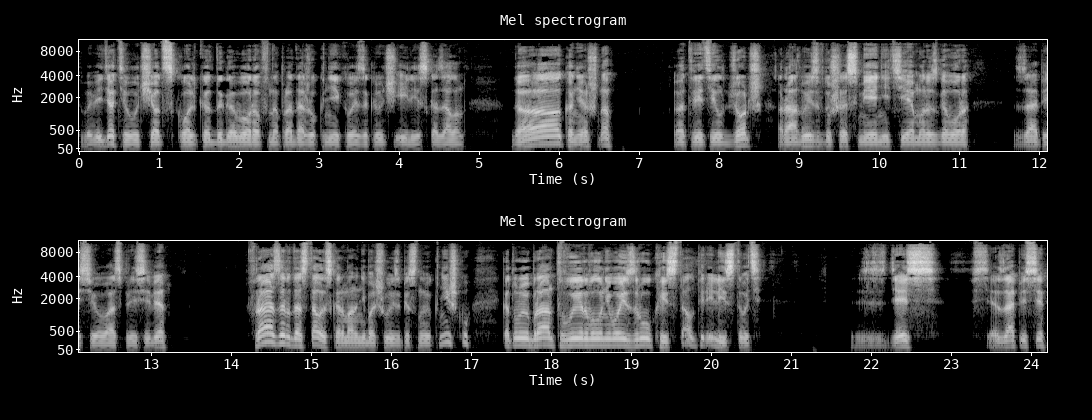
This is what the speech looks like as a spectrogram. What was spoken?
Вы ведете учет, сколько договоров на продажу книг вы заключили, — сказал он. — Да, конечно. —— ответил Джордж, радуясь в душе смене темы разговора. — Записи у вас при себе? Фразер достал из кармана небольшую записную книжку, которую Брант вырвал у него из рук и стал перелистывать. — Здесь все записи.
